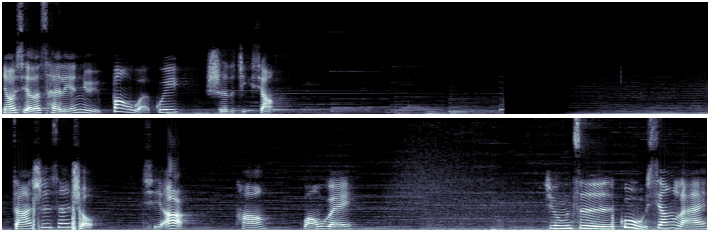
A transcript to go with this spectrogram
描写了采莲女傍晚归时的景象。杂诗三首，其二，唐·王维。君自故乡来，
